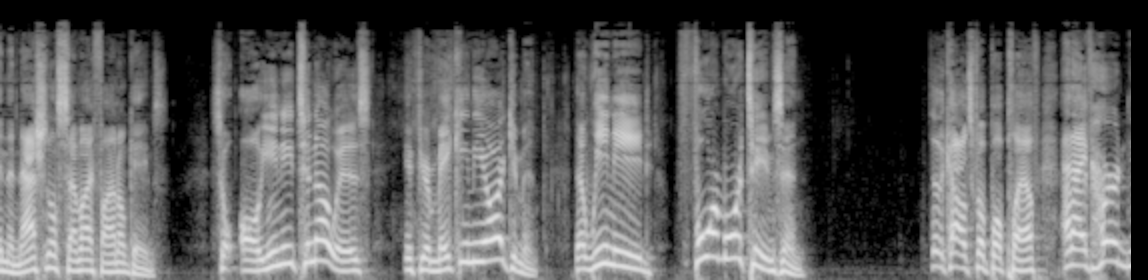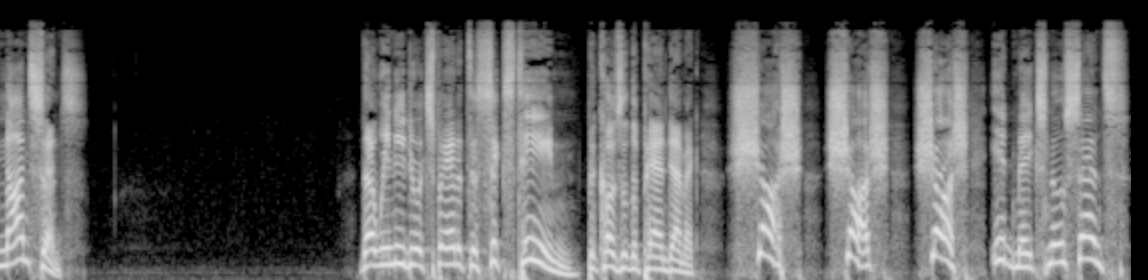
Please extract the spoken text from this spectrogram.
in the national semifinal games. So all you need to know is if you're making the argument that we need four more teams in to the college football playoff, and I've heard nonsense that we need to expand it to 16 because of the pandemic. Shush, shush, shush. It makes no sense.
